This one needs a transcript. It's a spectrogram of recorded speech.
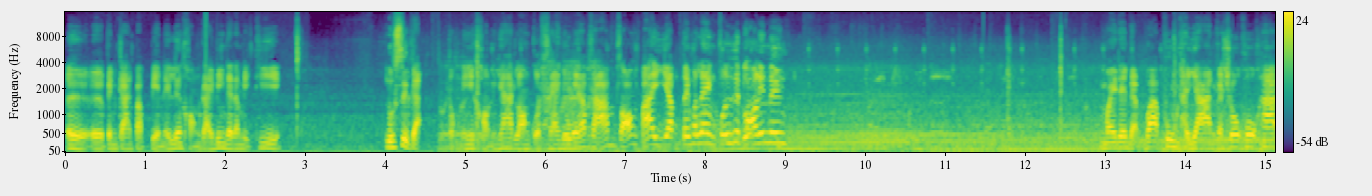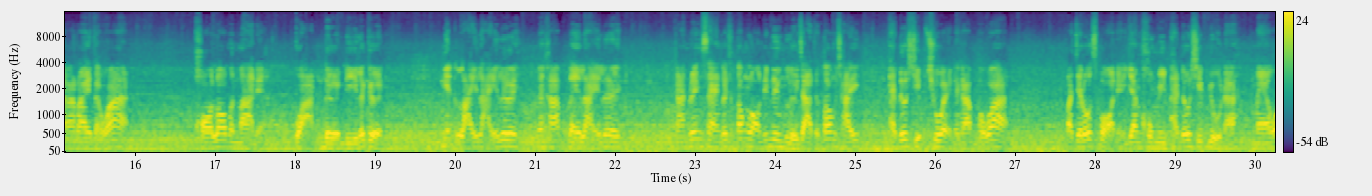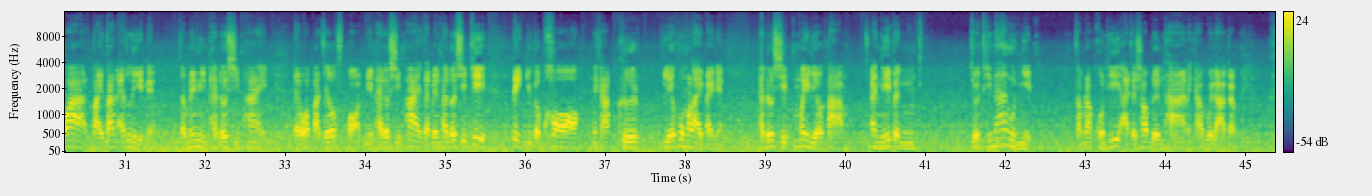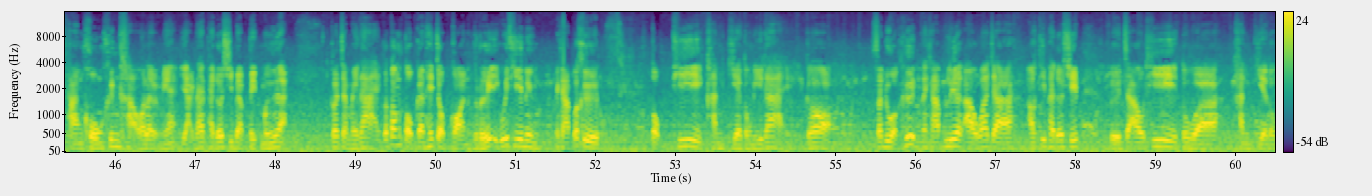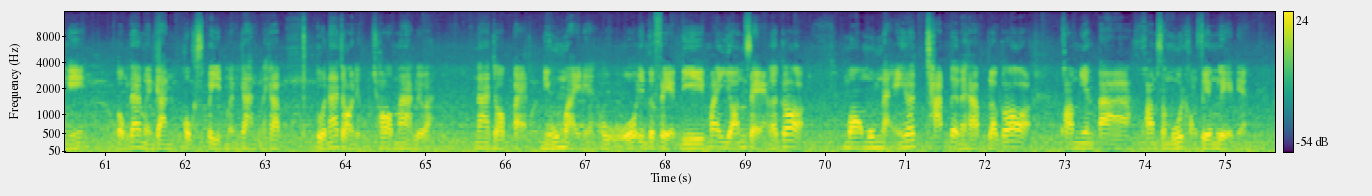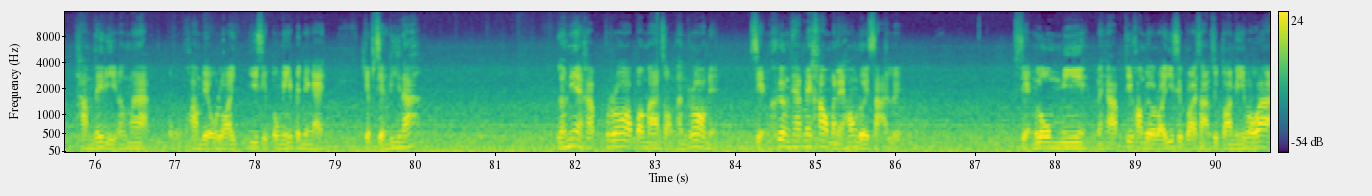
เออเออเป็นการปรับเปลี่ยนในเรื่องของ driving dynamic ที่รู้สึกอะตรงนี้ขออนุญาตลองกดแซงดูไปครับสามสองไปเหยียบเต็มคันเร่งฟืดรอนิดนึง ไม่ได้แบบว่าพุ่งทะยานกระโชกโคกฮาอะไร แต่ว่าพอรอบมันมาเนี่ย กวาดเดินดีเหลือเกินเนี่ยไหลๆเลยนะครับไหลๆเลย การเร่งแซงก็จะต้องรอนิดนึง หรือจะอาจจะต้องใช้ paddle shift ช่วยนะครับ เพราะว่า p a j e r o Sport เนี่ยยังคงมี paddle shift อยู่นะ แม้ว่า Titan Athlete เนี่ยจะไม่มี paddle shift ให้ แต่ว่า p a j e r o Sport มี paddle shift ให้ แต่เป็น paddle shift ที่ติดอยู่กับคอนะครับ คือเลี้ยวพวงมาลัยไปเนี่ย paddle shift ไม่เลี้ยวตาม อันนี้เป็นจุดที่น่าหงุดหงิด สำหรับคนที่อาจจะชอบเดินทางนะครับ เวลาแบบทางโค้งขึ้นเขาอะไรแบบนี้อยากได้ paddle shift แบบติดมือก็จะไม่ได้ ก็ต้องตบกันให้จบก่อน หรืออีกวิธีหนึ่งนะครับก็คือตบที่คันเกียร์ตรงนี้ได้ ก็สะดวกขึ้นนะครับ เลือกเอาว่าจะเอาที่ paddle shift หรือจะเอาที่ตัวคันเกียร์ตรงนี้ ตบได้เหมือนกัน 6 สปีดเหมือนกันนะครับ ตัวหน้าจอเนี่ยผมชอบมากเลยว่ะ หน้าจอ 8 นิ้วใหม่เนี่ย โอ้โห อินเทอร์เฟซดีไม่ย้อนแสงแล้วก็มองมุมไหนก็ชัดเลยนะครับ แล้วก็ ความเนียนตาความสมูทของเฟรมเรทเนี่ยทำได้ดีมากๆโอ้ความเร็ว 120 ตรงนี้เป็นยังไง เก็บเสียงดีนะ แล้วเนี่ยครับ รอบประมาณ 2,000 รอบเนี่ย เสียงเครื่องแทบไม่เข้ามาในห้องโดยสารเลย เสียงลมมีนะครับ ที่ความเร็ว 120 130 ตอนนี้เพราะว่า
